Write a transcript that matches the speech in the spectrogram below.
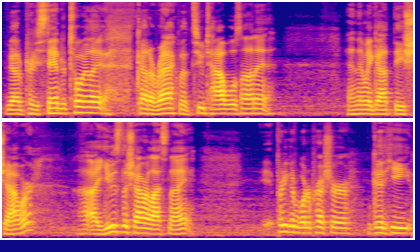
You've got a pretty standard toilet, got a rack with two towels on it, and then we got the shower. I used the shower last night. Pretty good water pressure, good heat,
